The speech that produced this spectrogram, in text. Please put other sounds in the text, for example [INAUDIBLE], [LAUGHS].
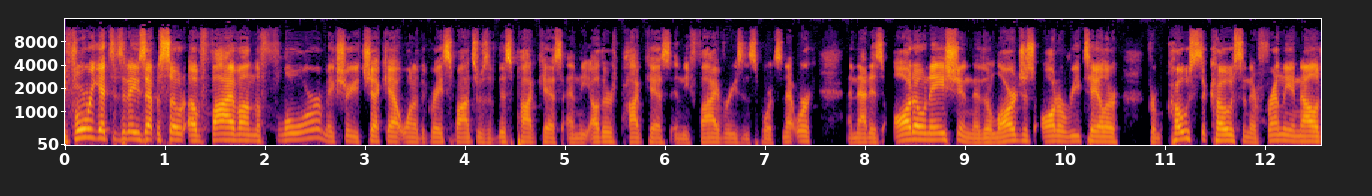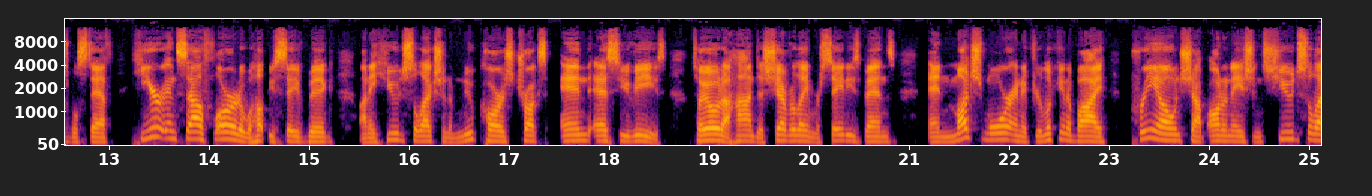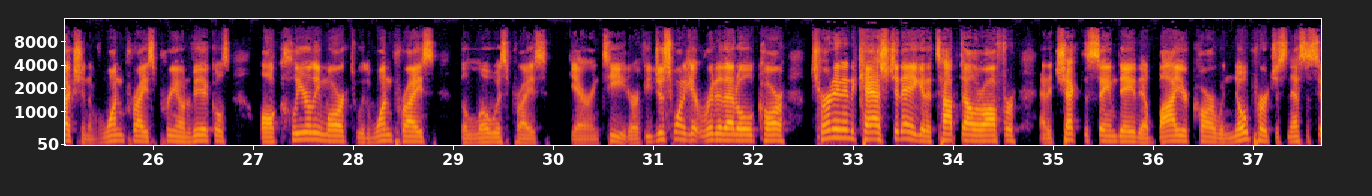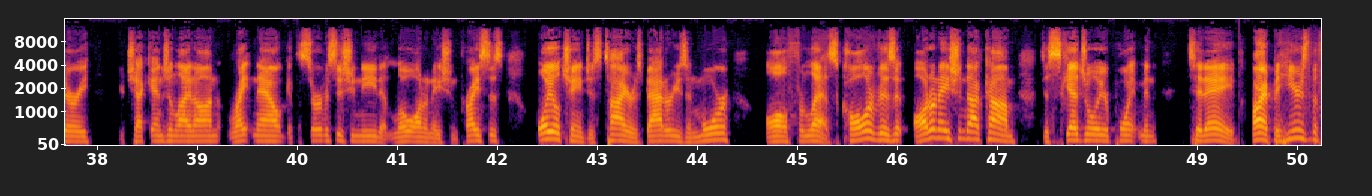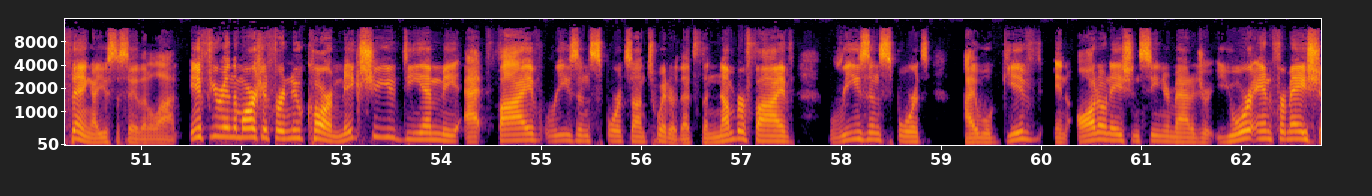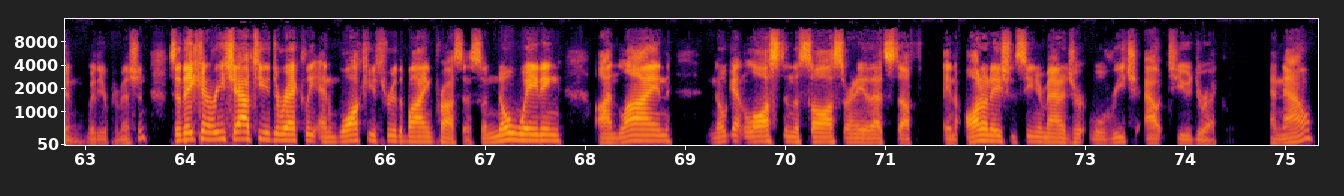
Before we get to today's episode of Five on the Floor, make sure you check out one of the great sponsors of this podcast and the other podcasts in the Five Reasons Sports Network, and that is AutoNation. They're the largest auto retailer from coast to coast, and their friendly and knowledgeable staff here in South Florida will help you save big on a huge selection of new cars, trucks, and SUVs Toyota, Honda, Chevrolet, Mercedes Benz, and much more. And if you're looking to buy pre owned, shop AutoNation's huge selection of one price pre owned vehicles, all clearly marked with one price the lowest price guaranteed. Or if you just want to get rid of that old car, turn it into cash today, get a top dollar offer and a check the same day. They'll buy your car with no purchase necessary. Your check engine light on right now. Get the services you need at low AutoNation prices, oil changes, tires, batteries, and more, all for less. Call or visit AutoNation.com to schedule your appointment today. All right, but here's the thing. I used to say that a lot. If you're in the market for a new car, make sure you DM me at Five Reasons Sports on Twitter. That's the number five Reasons Sports. I will give an AutoNation senior manager your information with your permission so they can reach out to you directly and walk you through the buying process. So, no waiting online, no getting lost in the sauce or any of that stuff. An AutoNation senior manager will reach out to you directly. And now,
